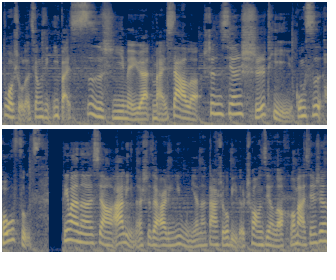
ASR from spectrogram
剁手了将近一百四十亿美元，买下了生鲜实体公司 Whole Foods。另外呢，像阿里呢是在二零一五年呢大手笔的创建了盒马鲜生，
